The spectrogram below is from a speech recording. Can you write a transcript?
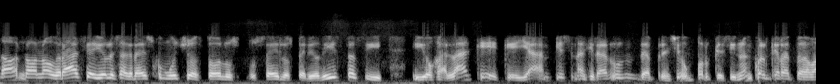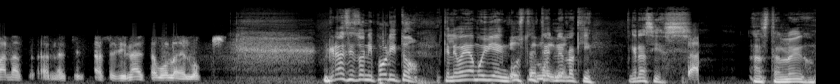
No, no, no, gracias, yo les agradezco mucho a todos los, ustedes, los periodistas y, y ojalá que, que ya empiecen a girar de aprehensión, porque si no en cualquier rato van a, a asesinar esta bola de locos. Gracias, don Hipólito. Que le vaya muy bien. Gusto en tenerlo aquí. Gracias. Hasta luego.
